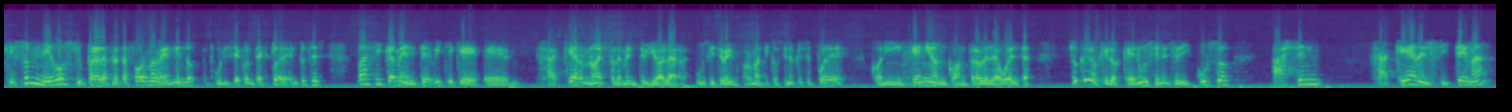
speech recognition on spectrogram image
que son negocios para la plataforma vendiendo publicidad contextual. Entonces, básicamente, viste que eh, hackear no es solamente violar un sistema informático, sino que se puede con ingenio encontrarle la vuelta. Yo creo que los que denuncian ese discurso hacen, hackean el sistema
